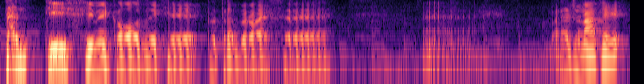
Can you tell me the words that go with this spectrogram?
tantissime cose che potrebbero essere eh, ragionate,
